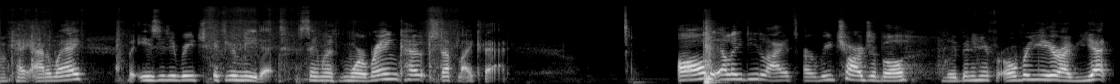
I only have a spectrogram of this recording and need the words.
okay? Out of way, but easy to reach if you need it. Same with more raincoat, stuff like that. All the LED lights are rechargeable They've been in here for over a year. I've yet,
